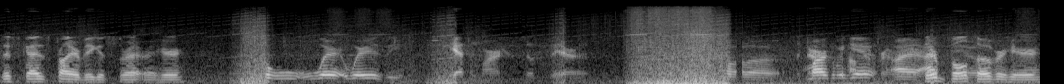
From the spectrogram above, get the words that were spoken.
this guy's probably our biggest threat right here. Where where is he? He hasn't marked, so there. Hold on. Mark him again. All right, I They're see both him. over here.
